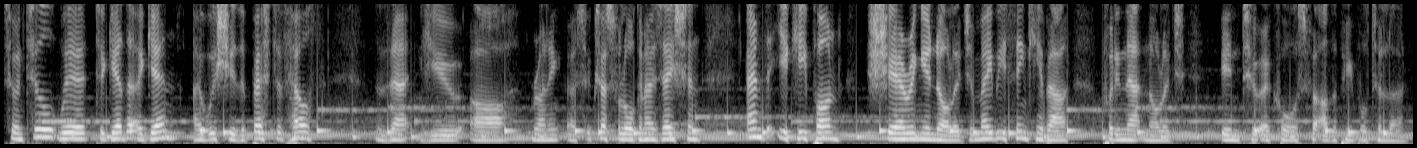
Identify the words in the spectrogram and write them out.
So until we're together again, I wish you the best of health, that you are running a successful organization, and that you keep on sharing your knowledge and maybe thinking about putting that knowledge into a course for other people to learn.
